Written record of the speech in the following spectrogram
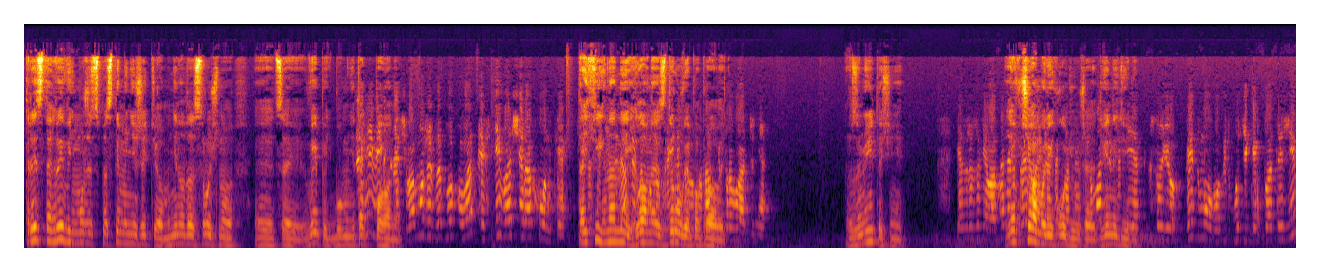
300 гривень може спасти мені життя. Мені треба срочно е, це випити, бо мені так погано. Вікторович, вам можуть заблокувати всі ваші рахунки. Та й фіг на них, головне здоров'я поправить. Провадження. Розумієте чи ні? Я зрозуміла. Ви не Я в Чаморі ходжу вже дві неділі. Я фіксую відмову від будь-яких платежів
